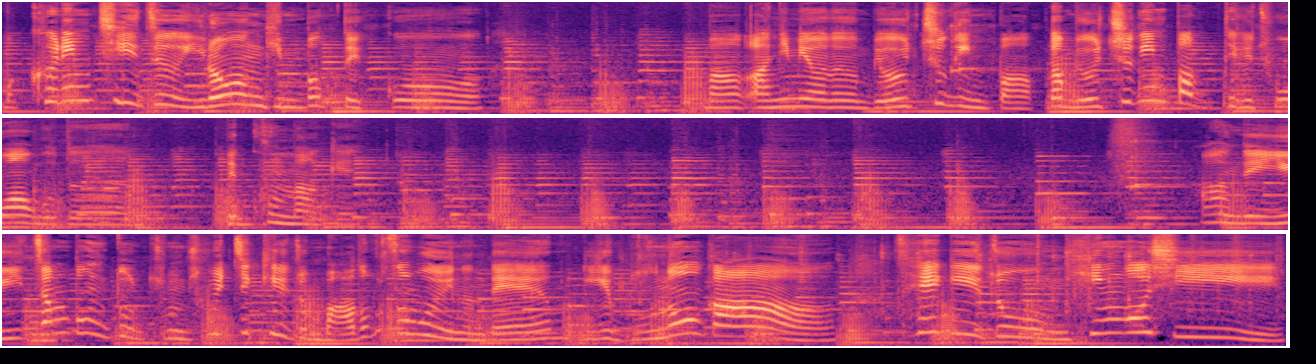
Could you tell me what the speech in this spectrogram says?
막 크림치즈 이런 김밥도 있고 막 아니면은 멸치김밥 나 멸치김밥 되게 좋아하거든 매콤하게 근데 이 짬뽕도 좀 솔직히 좀 맛없어 보이는데 이게 문어가 색이 좀 흰 것이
